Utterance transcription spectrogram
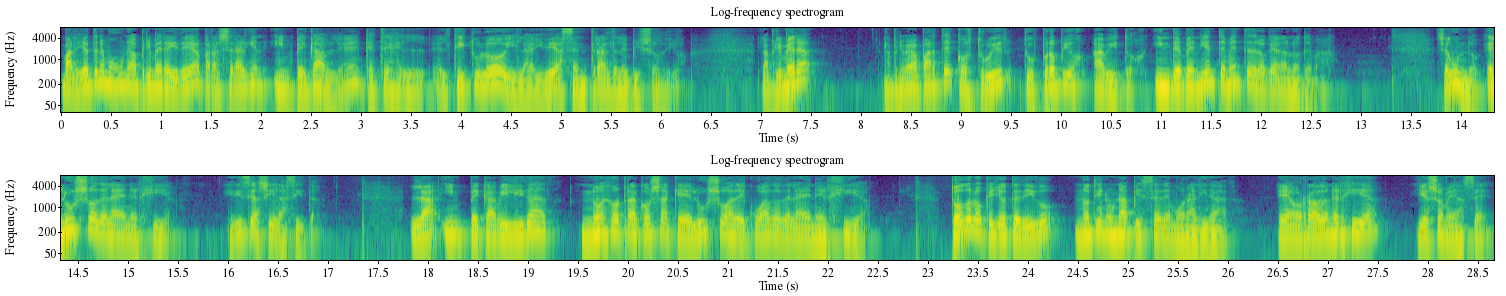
Vale, ya tenemos una primera idea para ser alguien impecable, ¿eh? que este es el, el título y la idea central del episodio. La primera la primera parte, construir tus propios hábitos, independientemente de lo que hagan los demás. Segundo, el uso de la energía. Y dice así la cita. La impecabilidad no es otra cosa que el uso adecuado de la energía. Todo lo que yo te digo no tiene un ápice de moralidad. He ahorrado energía y eso me hace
